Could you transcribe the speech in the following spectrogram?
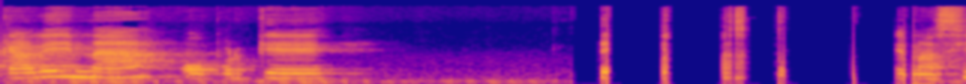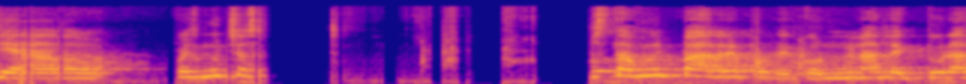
cadena, o porque te demasiado, pues muchas cosas. Está muy padre porque con una lectura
